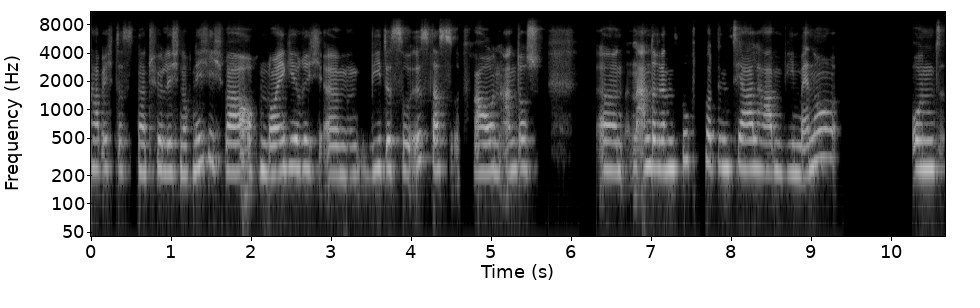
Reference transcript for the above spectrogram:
habe ich das natürlich noch nicht. Ich war auch neugierig, ähm, wie das so ist, dass Frauen anders, äh, einen anderen Suchtpotenzial haben wie Männer. Und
